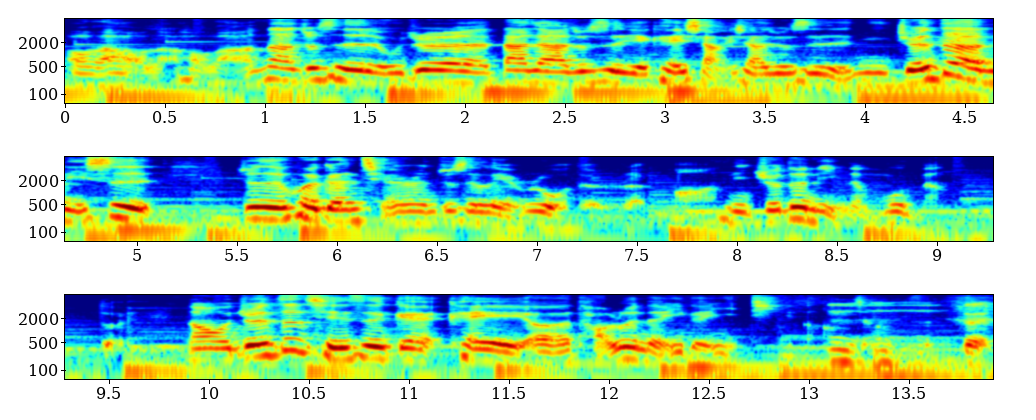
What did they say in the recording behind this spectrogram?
好啦好啦好啦，那就是我觉得大家就是也可以想一下，就是你觉得你是就是会跟前任就是联络的人吗？你觉得你能不能？对，然后我觉得这其实是给可以呃讨论的一个议题了。嗯嗯这样子。嗯，对，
